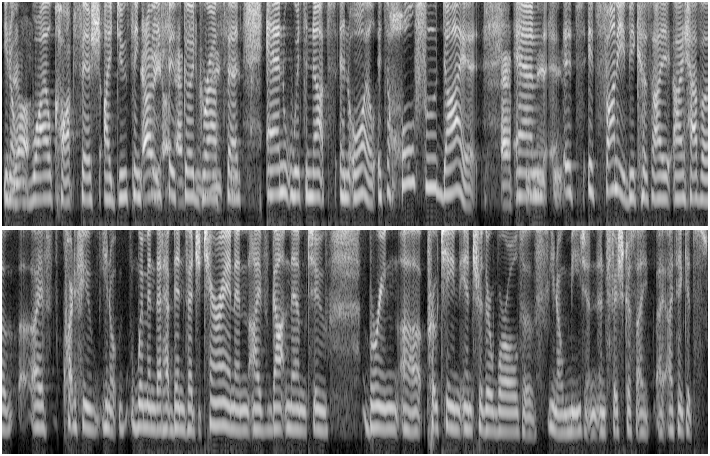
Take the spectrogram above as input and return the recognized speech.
you know, yeah. wild caught fish. I do think oh, beef yeah, is good, grass fed, and with nuts and oil. It's a whole food diet. Absolutely. And it's it's funny because I, I have a I have quite a few, you know, women that have been vegetarian and I've gotten them to bring uh, protein into their world of, you know, meat and, and fish because I, I, I think it's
